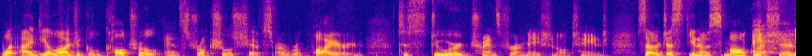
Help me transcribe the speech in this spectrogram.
what ideological, cultural, and structural shifts are required to steward transformational change? So, just you know, small questions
